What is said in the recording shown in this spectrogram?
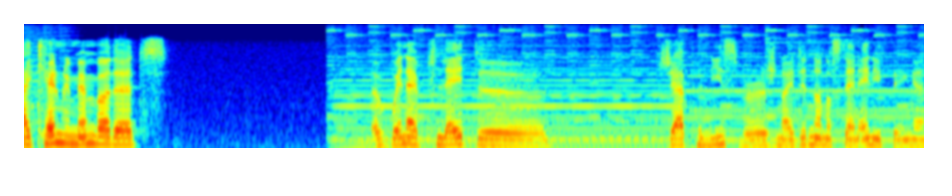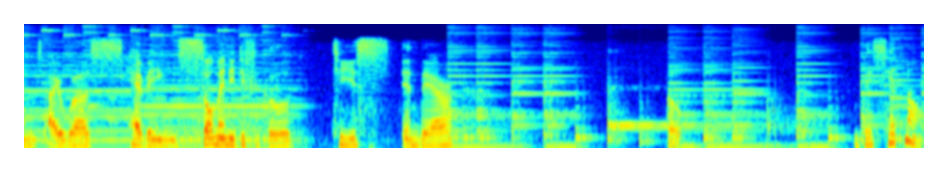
I can remember that uh, when I played the Japanese version, I didn't understand anything and I was having so many difficulties in there. Oh. They said not.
